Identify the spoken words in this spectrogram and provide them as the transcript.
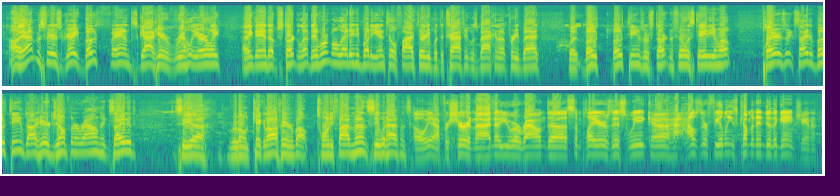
Oh, the atmosphere is great. Both fans got here really early. I think they end up starting. Let, they weren't going to let anybody in until 5:30, but the traffic was backing up pretty bad. But both both teams are starting to fill the stadium up. Players are excited. Both teams out here jumping around, excited. See, uh, we're going to kick it off here in about 25 minutes. See what happens. Oh yeah, for sure. And uh, I know you were around uh, some players this week. Uh, how's their feelings coming into the game, Shannon?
